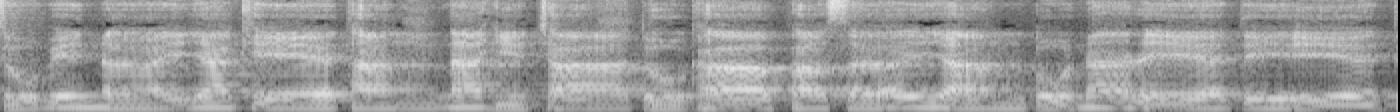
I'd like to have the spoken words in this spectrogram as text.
สุวินยยเคทังนาหิชาตุคาภาเสยังปุณเรติเต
